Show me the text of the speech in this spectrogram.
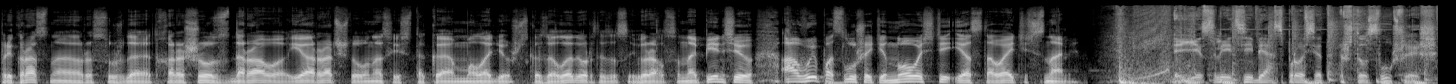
прекрасно рассуждает, хорошо, здраво. Я рад, что у нас есть такая молодежь, сказал Эдвард и засобирался на пенсию. А вы послушайте новости и оставайтесь с нами. Если тебя спросят, что слушаешь,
